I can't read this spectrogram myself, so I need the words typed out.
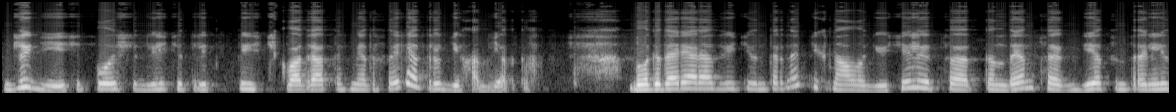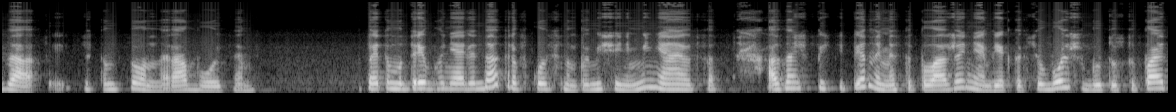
G10 площадью 230 тысяч квадратных метров и ряд других объектов. Благодаря развитию интернет-технологий усиливается тенденция к децентрализации, дистанционной работе. Поэтому требования арендаторов к офисным помещениям меняются, а значит постепенно местоположение объекта все больше будет уступать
